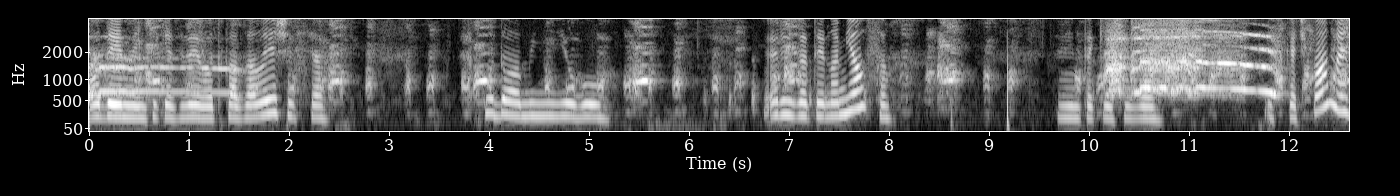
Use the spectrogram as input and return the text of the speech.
Один він тільки з виводка залишився. Куди мені його різати на м'ясо? Він такий, що вже із качками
